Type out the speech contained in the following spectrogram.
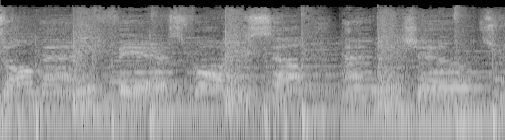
so many fears for himself and the children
